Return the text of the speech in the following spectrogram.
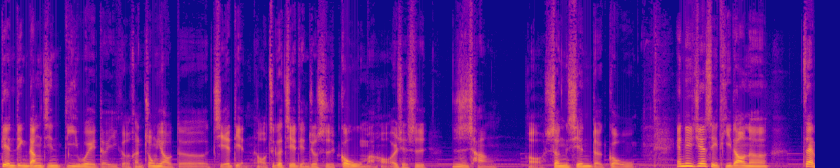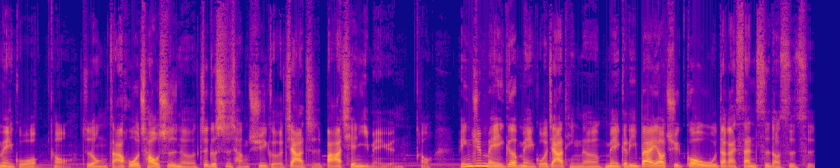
奠定当今地位的一个很重要的节点哦。这个节点就是购物嘛，哈，而且是日常哦生鲜的购物。Andy Jesse 提到呢，在美国哦，这种杂货超市呢，这个市场区隔价值八千亿美元哦，平均每一个美国家庭呢，每个礼拜要去购物大概三次到四次。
